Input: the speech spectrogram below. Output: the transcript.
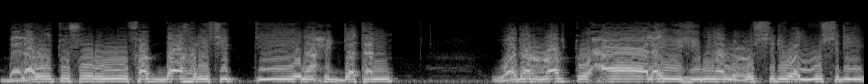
بلوت صروف الدهر ستين حجة. وجربت حاليه من العسر واليسر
